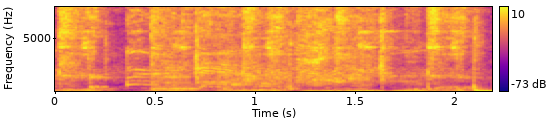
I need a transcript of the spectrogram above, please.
burn down.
